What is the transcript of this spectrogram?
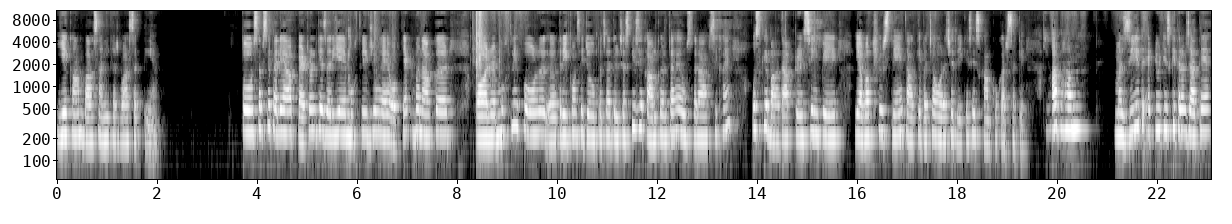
ये काम बासानी करवा सकती हैं। तो सबसे पहले आप पैटर्न के ज़रिए मुख्तलिफ़ जो है ऑब्जेक्ट बनाकर और मुख्तलिफ़ और तरीक़ों से जो बच्चा दिलचस्पी से काम करता है उस तरह आप सिखाएँ। उसके बाद आप ट्रेसिंग पे या वर्कशीट्स दें ताकि बच्चा और अच्छे तरीके से इस काम को कर सके। अब हम मज़ीद एक्टिविटीज़ की तरफ़ जाते हैं।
